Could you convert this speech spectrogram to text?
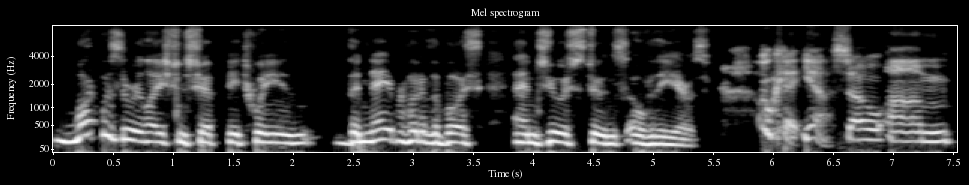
What was the relationship between the neighborhood of the Bush and Jewish students over the years? Okay, yeah. So, um,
